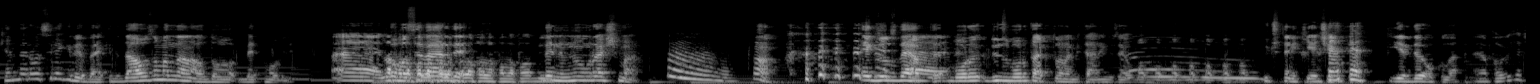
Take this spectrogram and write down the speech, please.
kendi arabasıyla giriyor belki de. Daha o zamandan aldı o Batmobile'i. Ee, Babası lapa lapa verdi. lapa lapa lapa lapa. Benimle uğraşma. Hmm. Ha. Egzozda yaptı. He. Boru, düz boru taktı ona bir tane güzel. Bop, bop, bop, bop, bop, bop, bop. Üçten ikiye çekti. Girdi okula. Yapabilir.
